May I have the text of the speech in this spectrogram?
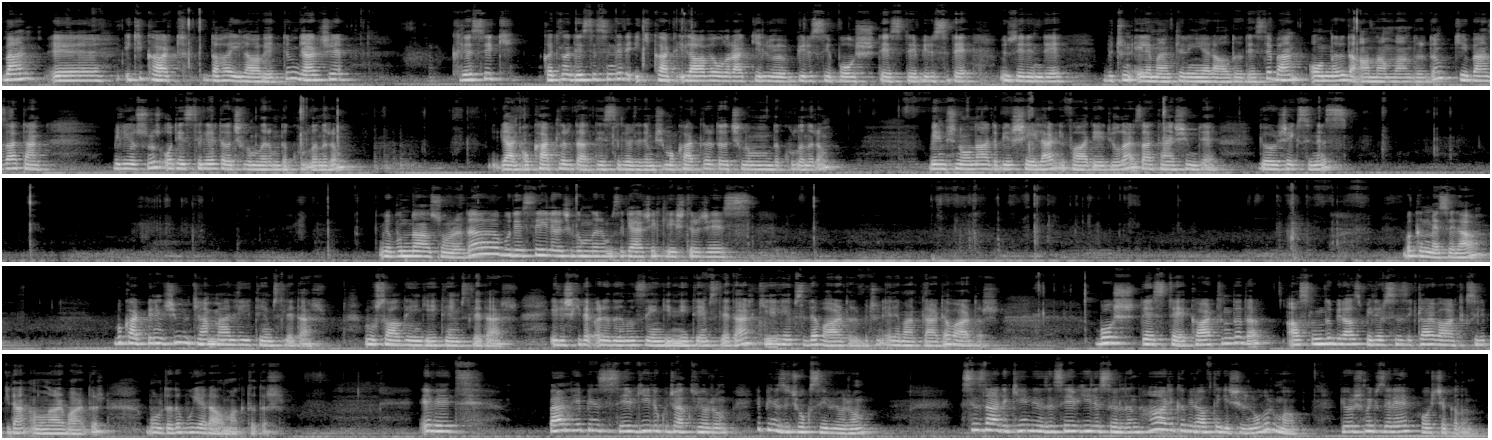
Ben e, iki kart daha ilave ettim. Gerçi klasik Katina destesinde de iki kart ilave olarak geliyor. Birisi boş deste, birisi de üzerinde bütün elementlerin yer aldığı deste. Ben onları da anlamlandırdım ki ben zaten biliyorsunuz o desteleri de açılımlarımda kullanırım. Yani o kartları da desteleri de demişim. O kartları da açılımımda kullanırım. Benim için onlar da bir şeyler ifade ediyorlar. Zaten şimdi göreceksiniz. Ve bundan sonra da bu desteğiyle açılımlarımızı gerçekleştireceğiz. Bakın mesela bu kart benim için mükemmelliği temsil eder. Ruhsal dengeyi temsil eder. İlişkide aradığınız zenginliği temsil eder ki hepsi de vardır. Bütün elementlerde vardır. Boş deste kartında da aslında biraz belirsizlikler ve artık silip giden anılar vardır. Burada da bu yer almaktadır. Evet, ben hepinizi sevgiyle kucaklıyorum. Hepinizi çok seviyorum. Sizler de kendinize sevgiyle sarılın. Harika bir hafta geçirin olur mu? Görüşmek üzere, hoşçakalın.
